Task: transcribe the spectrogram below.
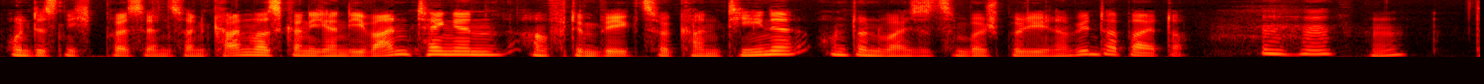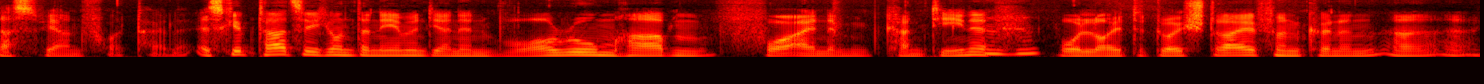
und ist nicht präsent sein kann. Was kann ich an die Wand hängen, auf dem Weg zur Kantine und dann weiß es zum Beispiel jener Mitarbeiter. Mhm. Hm? Das wären Vorteile. Es gibt tatsächlich Unternehmen, die einen Warroom haben vor einem Kantine, mhm. wo Leute durchstreifen können, äh,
